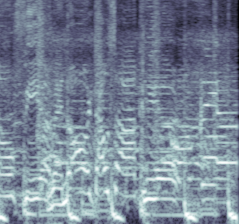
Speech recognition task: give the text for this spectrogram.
no fear when all doubts are clear.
